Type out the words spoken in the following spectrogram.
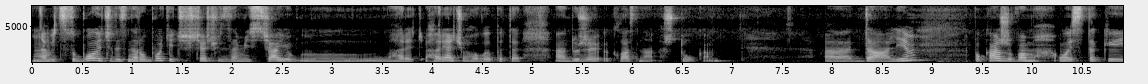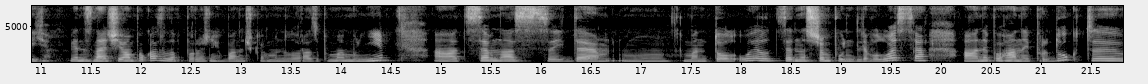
Навіть з собою, чи десь на роботі, чи ще щось замість чаю гарячого випити е, дуже класна штука. Е, Далі покажу вам ось такий. Я не знаю, чи я вам показувала в порожніх баночках минулого разу, по-моєму, ні. Це в нас йде ментол ойл, це в нас шампунь для волосся, непоганий продукт. Е,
